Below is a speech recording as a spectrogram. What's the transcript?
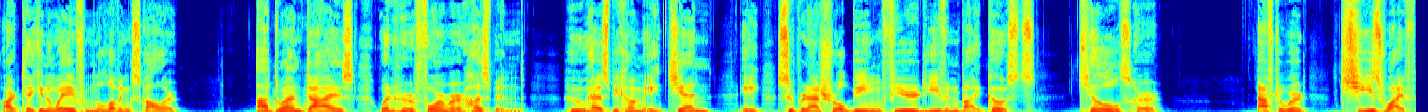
are taken away from the loving scholar. Aduan dies when her former husband, who has become a Jian, a supernatural being feared even by ghosts, kills her. Afterward, Qi's wife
